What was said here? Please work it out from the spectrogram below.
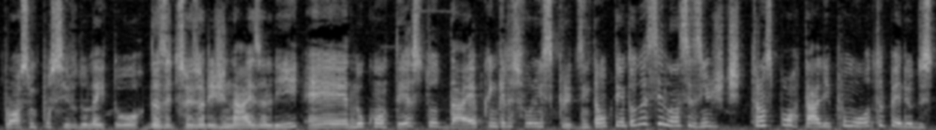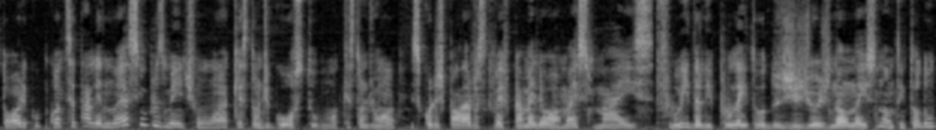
próximo possível do leitor das edições originais ali, é no contexto da época em que eles foram escritos. Então tem todo esse lancezinho de te transportar ali para um outro período histórico enquanto você tá lendo. Não é simplesmente uma questão de gosto, uma questão de uma escolha de palavras que vai ficar melhor, mais mais fluida ali pro leitor dos dias de hoje. Não, não é isso não. Tem todo um,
